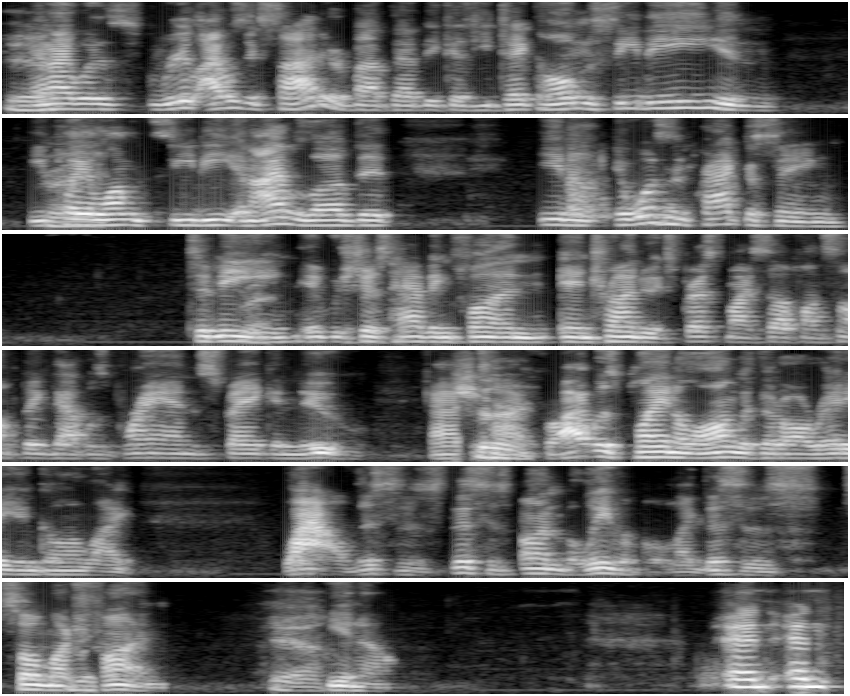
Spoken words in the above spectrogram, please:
yeah. and I was real. I was excited about that because you take home the CD and you play along with the CD, and I loved it. You know, it wasn't practicing to me. Right. It was just having fun and trying to express myself on something that was brand spanking new at Sure. the time. So I was playing along with it already and going like, "Wow, this is this is unbelievable! Like this is so much fun." yeah. You know. And and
